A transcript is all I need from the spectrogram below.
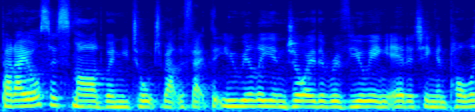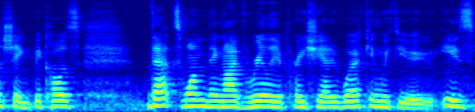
But I also smiled when you talked about the fact that you really enjoy the reviewing, editing and polishing because that's one thing I've really appreciated working with you is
